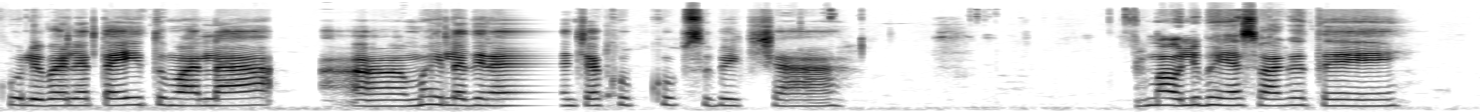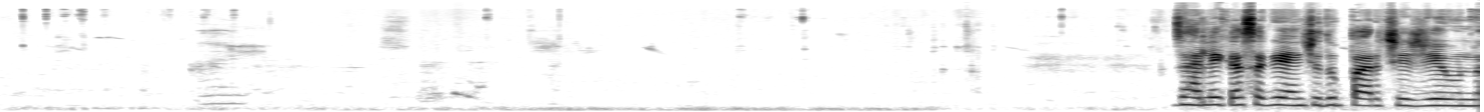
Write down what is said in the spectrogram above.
कुलीवाल्या ताई तुम्हाला महिला दिनाच्या खूप खूप शुभेच्छा. माऊली भैया स्वागत आहे. झाले का सगळ्यांचे दुपारचे जेवण?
